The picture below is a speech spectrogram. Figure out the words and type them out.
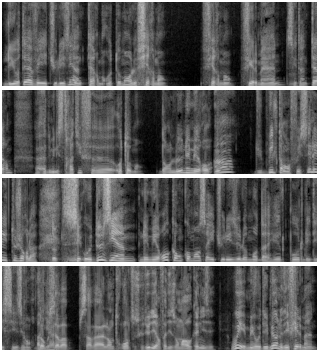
L'IOT avait utilisé un terme ottoman, le firman. Firman, firman, c'est un terme euh, administratif euh, ottoman. Dans le numéro 1 du bulletin officiel, il est toujours là. C'est au deuxième numéro qu'on commence à utiliser le mot d'ahir pour les décisions Donc ça va, ça va à l'encontre de ce que tu dis. En fait, ils ont marocanisé. Oui, mais au début, on a dit firman.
